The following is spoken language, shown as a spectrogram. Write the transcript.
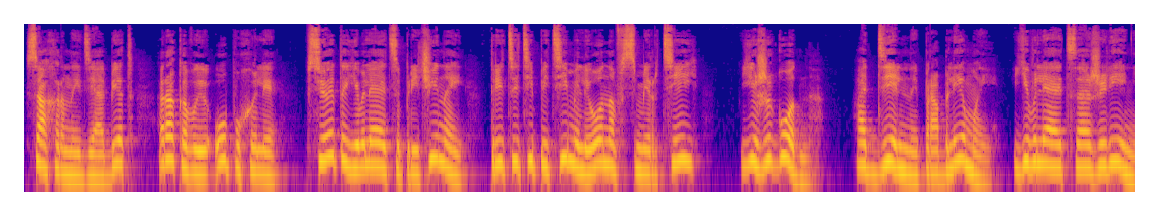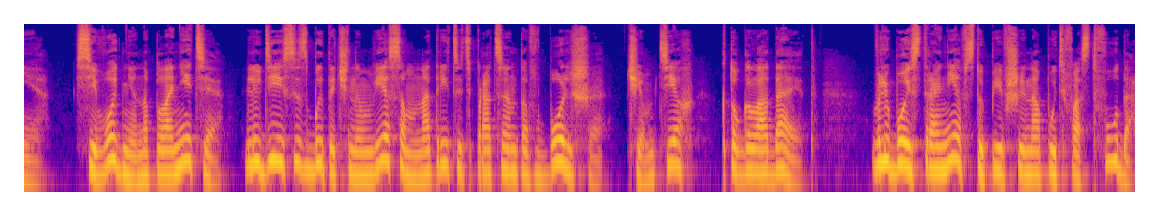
сахарный диабет, раковые опухоли – все это является причиной 35 миллионов смертей ежегодно. Отдельной проблемой является ожирение. Сегодня на планете людей с избыточным весом на 30% больше, чем тех, кто голодает. В любой стране, вступившей на путь фастфуда,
